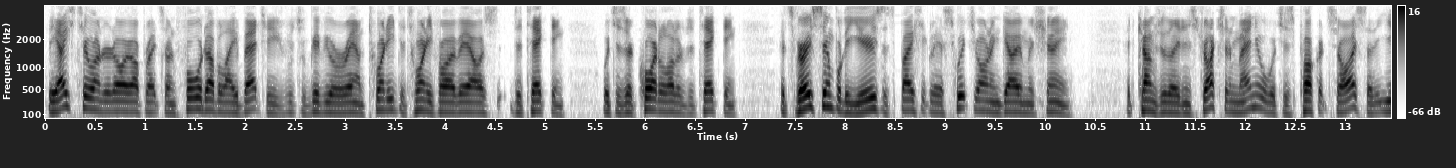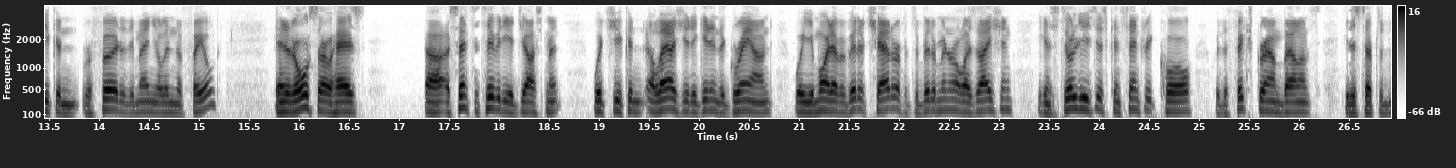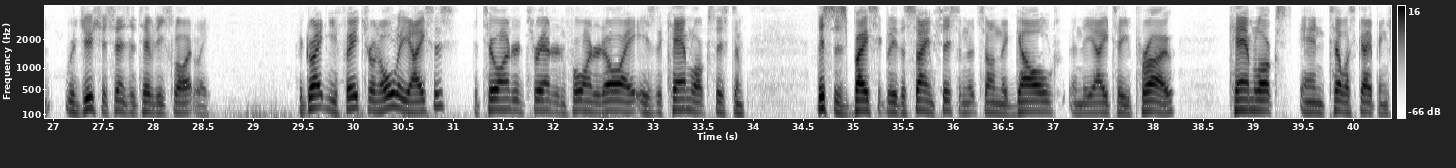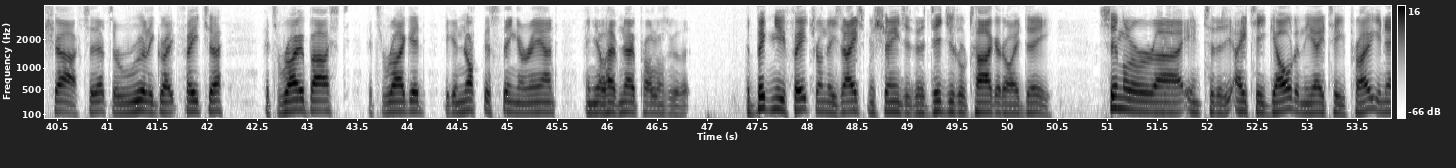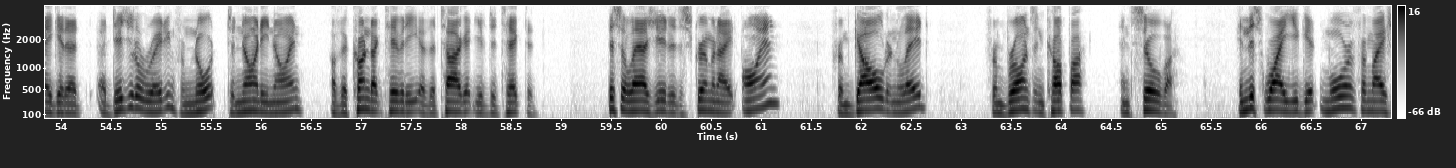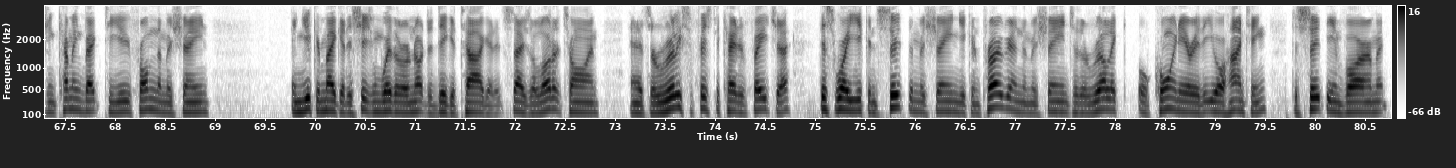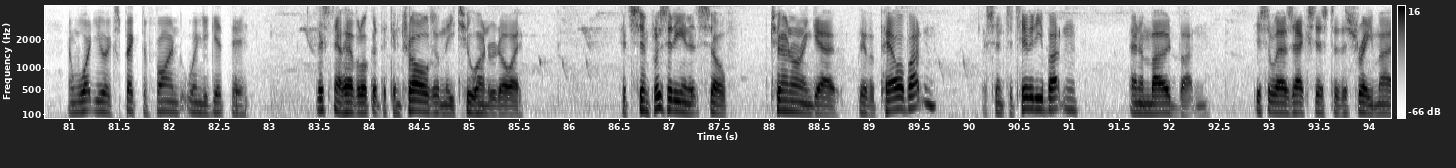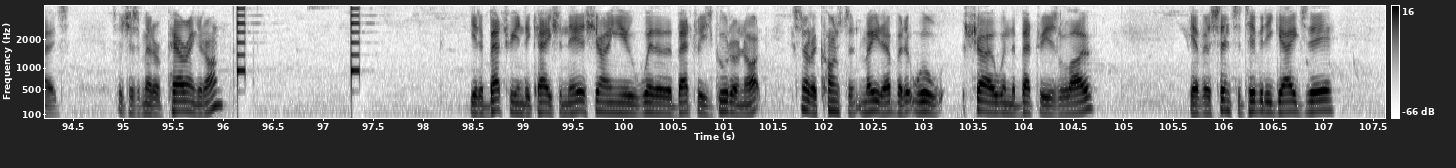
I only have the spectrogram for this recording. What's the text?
The ACE 200i operates on four AA batteries which will give you around 20 to 25 hours detecting, which is a, quite a lot of detecting. It's very simple to use, it's basically a switch on and go machine. It comes with an instruction manual which is pocket size so that you can refer to the manual in the field and it also has uh, a sensitivity adjustment which you can allows you to get into ground where you might have a bit of chatter if it's a bit of mineralization. You can still use this concentric coil with a fixed ground balance. You just have to reduce your sensitivity slightly. A great new feature on all the ACEs, the 200, 300 and 400i is the CamLock system. This is basically the same system that's on the Gold and the AT Pro, cam locks and telescoping shaft. So that's a really great feature. It's robust, it's rugged, you can knock this thing around and you'll have no problems with it. The big new feature on these ACE machines is the digital target ID. Similar uh, into the AT Gold and the AT Pro, you now get a, a digital reading from 0 to 99 of the conductivity of the target you've detected. This allows you to discriminate iron from gold and lead, from bronze and copper and silver. In this way you get more information coming back to you from the machine and you can make a decision whether or not to dig a target. It saves a lot of time and it's a really sophisticated feature. This way you can suit the machine, you can program the machine to the relic or coin area that you're hunting to suit the environment and what you expect to find when you get there. Let's now have a look at the controls on the 200i. It's simplicity in itself. Turn on and go. We have a power button, a sensitivity button and a mode button. This allows access to the three modes. So it's just a matter of powering it on. Get a battery indication there showing you whether the battery's good or not it's not a constant meter, but it will show when the battery is low. You have a sensitivity gauge there,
